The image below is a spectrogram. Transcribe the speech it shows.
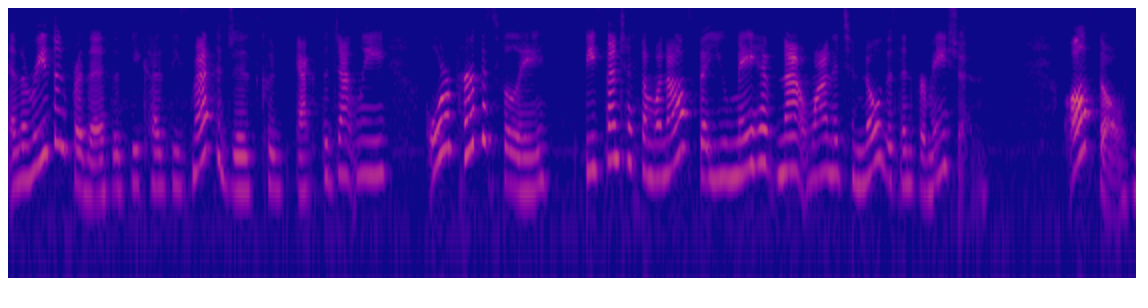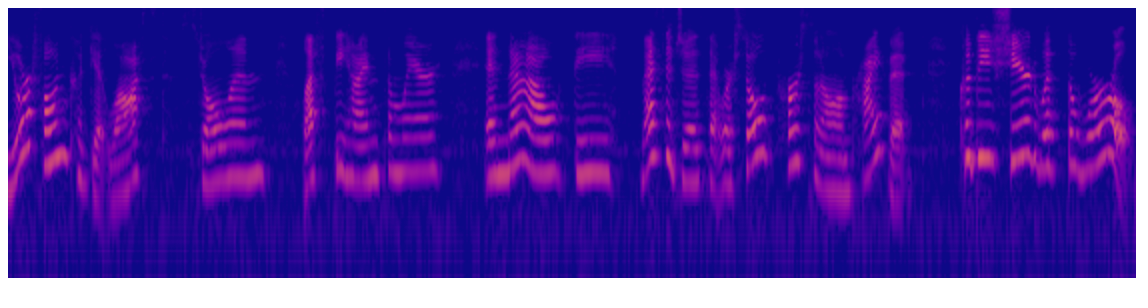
And the reason for this is because these messages could accidentally or purposefully be sent to someone else that you may have not wanted to know this information. Also, your phone could get lost, stolen, left behind somewhere, and now the messages that were so personal and private could be shared with the world.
